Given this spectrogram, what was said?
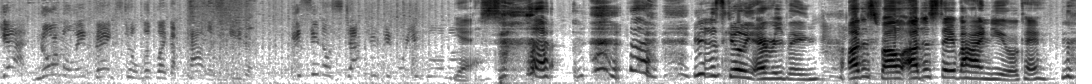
Yeah, normally banks don't look like a palace either. Yes. You're just killing everything. I'll just follow. I'll just stay behind you, okay?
